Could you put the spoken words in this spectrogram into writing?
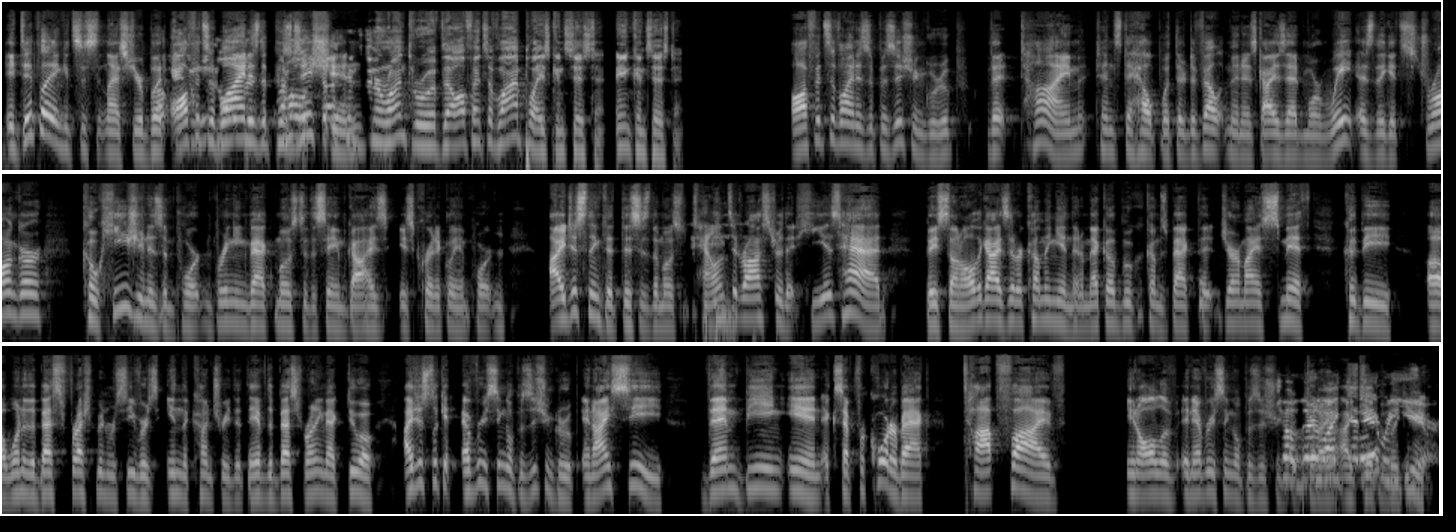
it did play inconsistent last year but Okay, offensive what line is the position going to run through if the offensive line plays consistent, inconsistent. offensive line is a position group that time tends to help with their development. As guys add more weight as they get stronger cohesion is important. Bringing back most of the same guys is critically important. I just think that this is the most talented roster that he has had based on all the guys that are coming in. That Emeka Egbuka comes back that Jeremiah Smith could be uh, one of the best freshman receivers in the country that they have the best running back duo. I just look at every single position group and i see them being in, except for quarterback, top five in all of in every single position. So they're like I that can't every year.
